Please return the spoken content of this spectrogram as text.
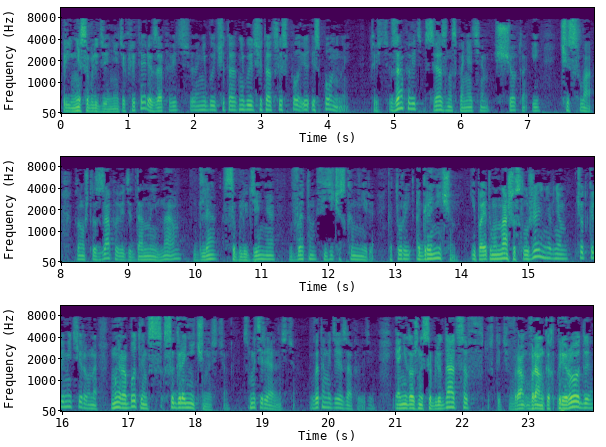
При несоблюдении этих критериев заповедь не будет, считать, не будет считаться исполненной. То есть заповедь связана с понятием счета и числа, потому что заповеди даны нам для соблюдения в этом физическом мире, который ограничен. И поэтому наше служение в нем четко лимитировано. Мы работаем с, с ограниченностью, с материальностью. В этом идея заповедей. И они должны соблюдаться в, так сказать, в, рам, в рамках природы,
